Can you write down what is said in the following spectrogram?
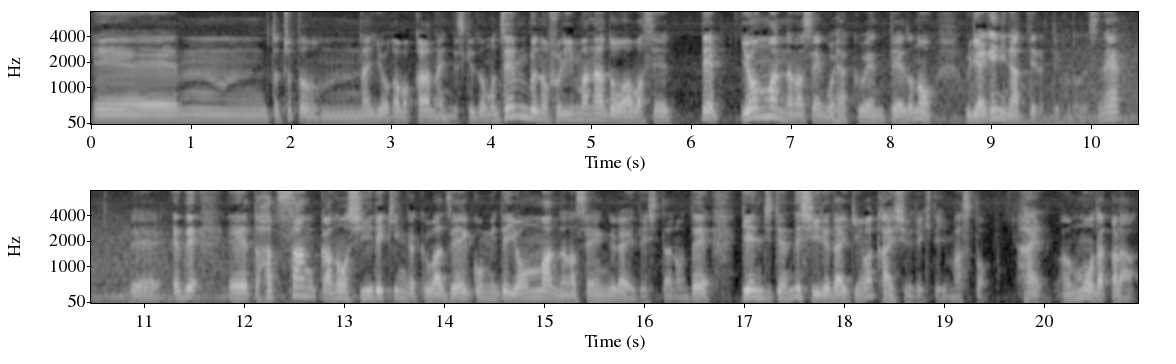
えー、うんとちょっと内容がわからないんですけども全部のフリマなどを合わせて4万7500円程度の売り上げになってるっていうことですね。でで、えーと、初参加の仕入れ金額は税込みで4万7000円ぐらいでしたので現時点で仕入れ代金は回収できていますと。はい、もうだから、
